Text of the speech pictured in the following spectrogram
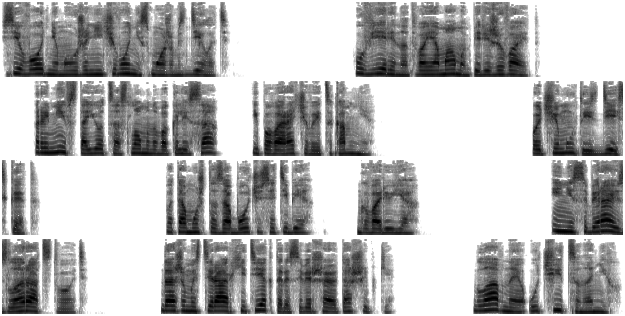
Сегодня мы уже ничего не сможем сделать. Уверена, твоя мама переживает. Реми встает со сломанного колеса и поворачивается ко мне. «Почему ты здесь, Кэт?» «Потому что забочусь о тебе», — говорю я. И не собираюсь злорадствовать. Даже мастера-архитекторы совершают ошибки. Главное — учиться на них.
